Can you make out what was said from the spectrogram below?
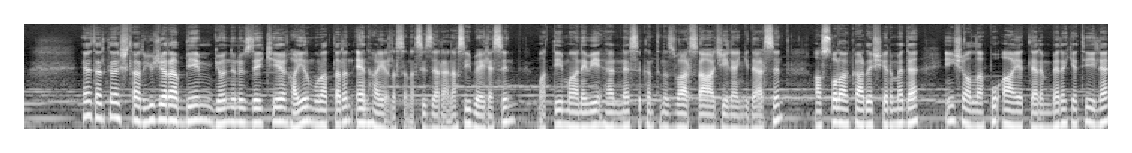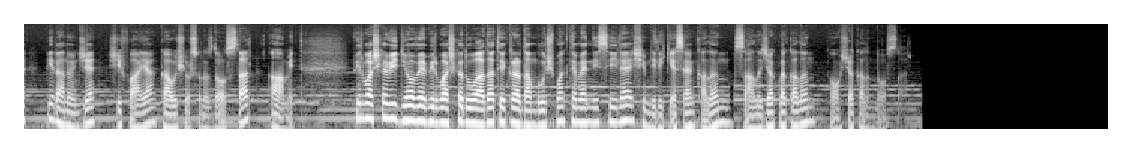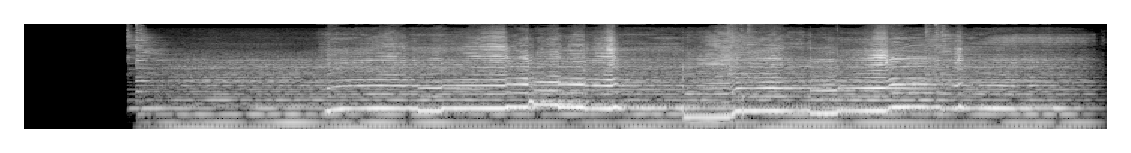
Evet arkadaşlar Yüce Rabbim gönlünüzdeki hayır muratların en hayırlısını sizlere nasip eylesin. Maddi manevi her ne sıkıntınız varsa acilen gidersin. Hasta olan kardeşlerime de inşallah bu ayetlerin bereketiyle bir an önce şifaya kavuşursunuz dostlar. Amin. Bir başka video ve bir başka duada tekrardan buluşmak temennisiyle şimdilik esen kalın, sağlıcakla kalın, hoşça kalın dostlar.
